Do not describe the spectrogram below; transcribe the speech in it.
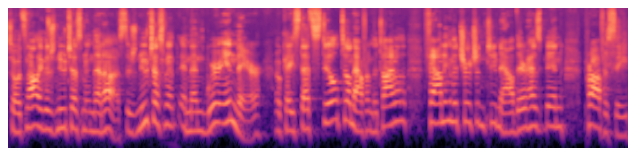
so it's not like there's New Testament and then us. There's New Testament and then we're in there. Okay, so that's still till now. From the time of the founding of the church until now, there has been prophecy.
